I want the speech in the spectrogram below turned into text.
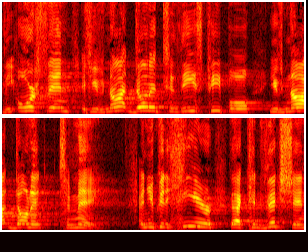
the orphan, if you've not done it to these people, you've not done it to me. And you can hear that conviction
